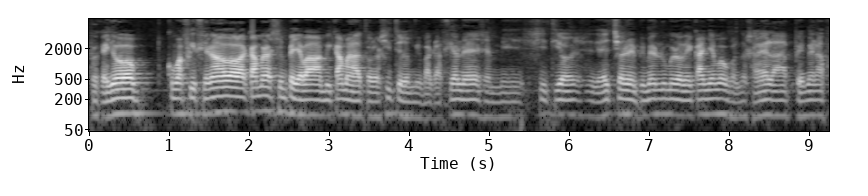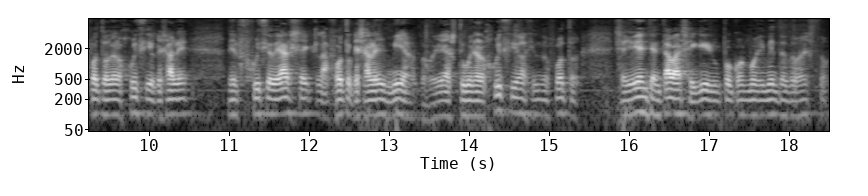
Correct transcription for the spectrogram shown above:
Porque yo, como aficionado a la cámara, siempre llevaba mi cámara a todos los sitios, en mis vacaciones, en mis sitios. De hecho, en el primer número de Cáñamo, cuando sale la primera foto del juicio que sale, del juicio de Arsec, la foto que sale es mía, porque ya estuve en el juicio haciendo fotos. O sea, yo ya intentaba seguir un poco el movimiento de todo esto.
